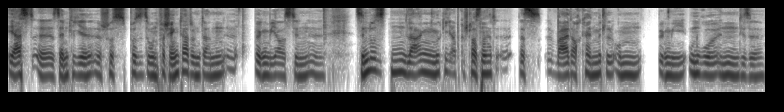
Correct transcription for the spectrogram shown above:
erst äh, sämtliche äh, Schusspositionen verschenkt hat und dann äh, irgendwie aus den äh, sinnlosesten Lagen möglich abgeschlossen hat. Das war halt auch kein Mittel, um irgendwie Unruhe in diese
